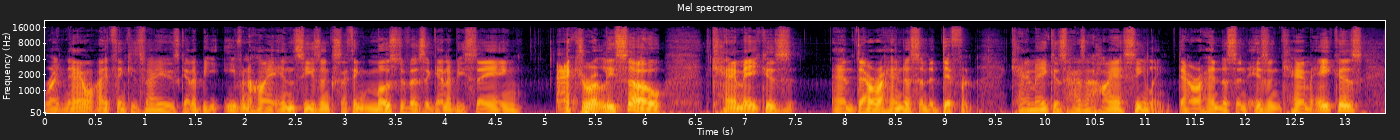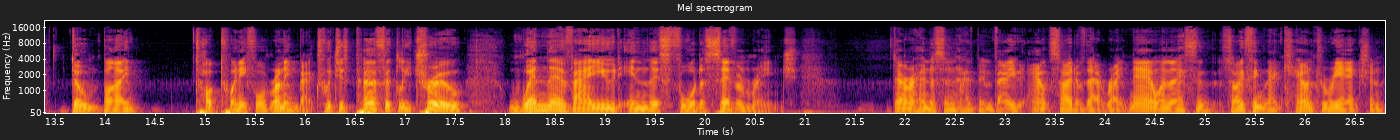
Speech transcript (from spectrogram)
Right now, I think his value is going to be even higher in season because I think most of us are going to be saying, accurately so, Cam Akers and Darrell Henderson are different. Cam Akers has a higher ceiling. Darrell Henderson isn't Cam Akers. Don't buy top 24 running backs, which is perfectly true when they're valued in this 4 to 7 range. Darrell Henderson has been valued outside of that right now, and I think so. I think that counter reaction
